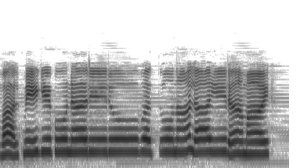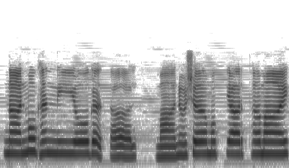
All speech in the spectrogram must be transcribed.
വാൽമീകി പുനരിരുപത്തു നാലായിരമായി. നാൻമുഖൻ നിയോഗത്താൽ മാനുഷമുക്തിയാർത്ഥമായി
